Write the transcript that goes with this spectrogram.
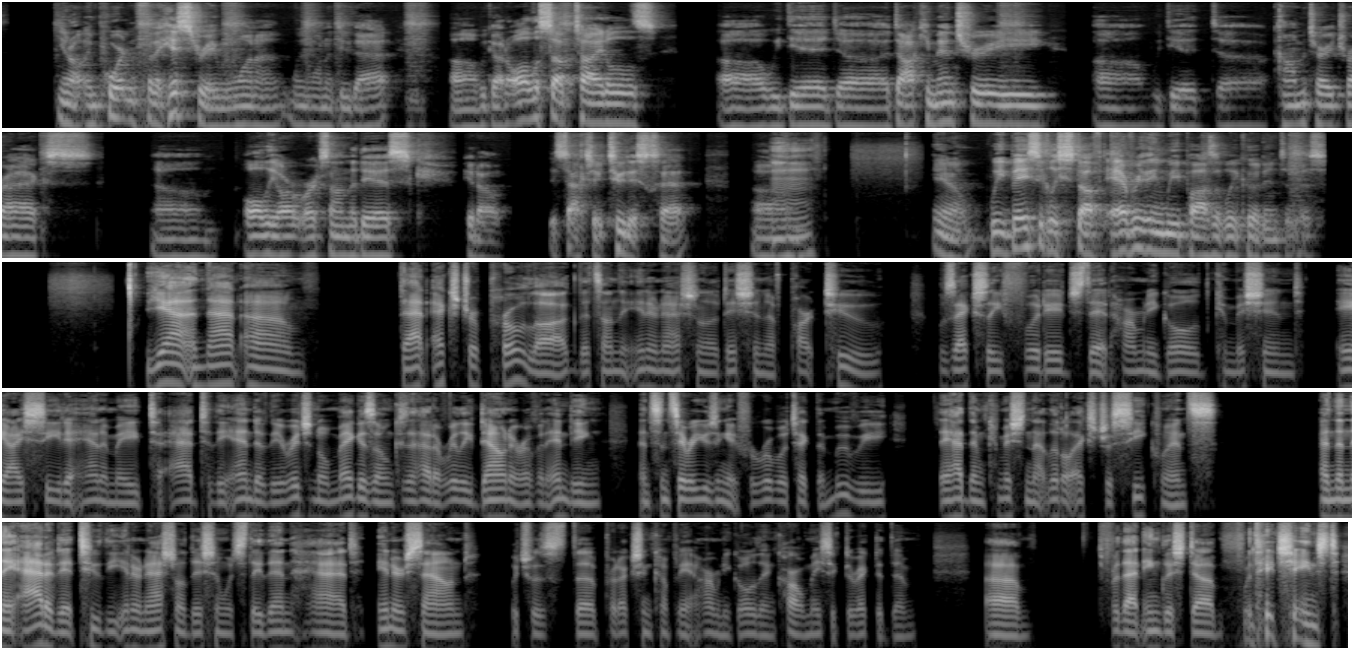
you know important for the history. We want to we want to do that. Uh, we got all the subtitles. Uh, we did uh, a documentary. Uh, we did uh, commentary tracks. Um, all the artworks on the disc. You know, it's actually a two disc set. Um, mm-hmm. You know, we basically stuffed everything we possibly could into this. Yeah, and that um that extra prologue that's on the international edition of part two was actually footage that Harmony Gold commissioned AIC to animate to add to the end of the original Megazone because it had a really downer of an ending. And since they were using it for Robotech the movie, they had them commission that little extra sequence. And then they added it to the international edition, which they then had Inner Sound, which was the production company at Harmony Gold, and Carl Macek directed them um, for that English dub, where they changed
